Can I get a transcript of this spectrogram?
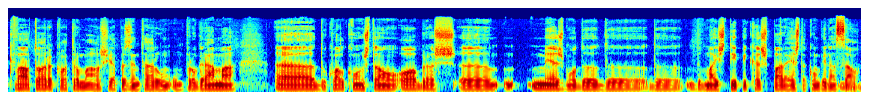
que vai atuar a quatro mãos e apresentar um, um programa do qual constam obras mesmo de, de, de, de, mais típicas para esta combinação.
